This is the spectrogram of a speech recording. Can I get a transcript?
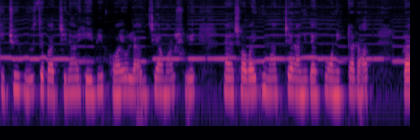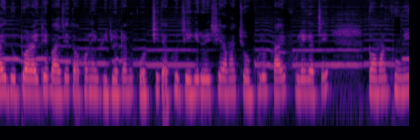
কিছুই বুঝতে পারছি না। আর হেভি ভয়ও লাগছে আমার শুয়ে। সবাই ঘুমাচ্ছে আর আমি দেখো অনেকটা রাত। প্রায় দুটো আড়াইটে বাজে তখন এই ভিডিওটা আমি করছি। দেখো জেগে রয়েছে আর আমার চোখগুলো প্রায় ফুলে গেছে। তো আমার ঘুমই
